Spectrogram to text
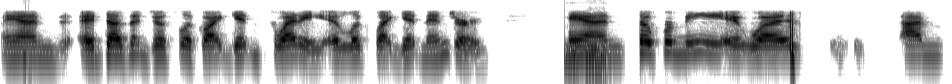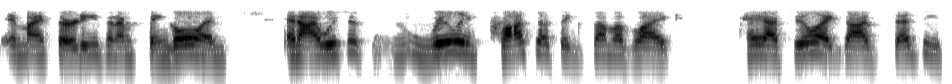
And it doesn't just look like getting sweaty. It looks like getting injured. Mhm. And so for me, it was I'm in my 30s and I'm single, and and I was just really processing some of like, hey, I feel like God said these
